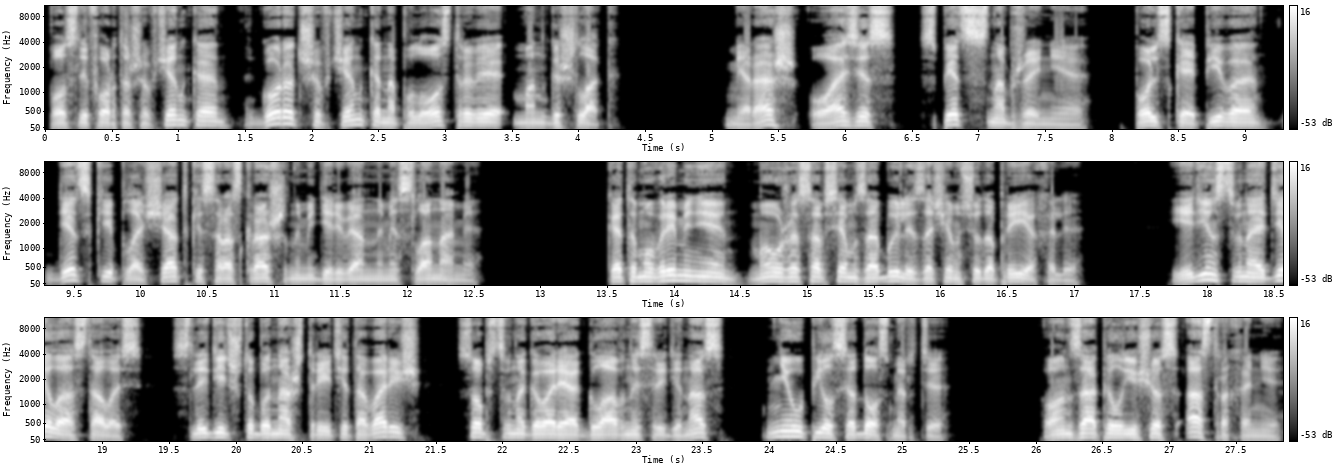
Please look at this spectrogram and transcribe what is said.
После форта Шевченко — город Шевченко на полуострове Мангышлак. Мираж, оазис, спецснабжение, польское пиво, детские площадки с раскрашенными деревянными слонами. К этому времени мы уже совсем забыли, зачем сюда приехали. Единственное дело осталось — следить, чтобы наш третий товарищ, собственно говоря, главный среди нас, не упился до смерти. Он запил еще с Астрахани,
